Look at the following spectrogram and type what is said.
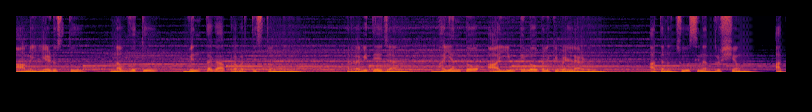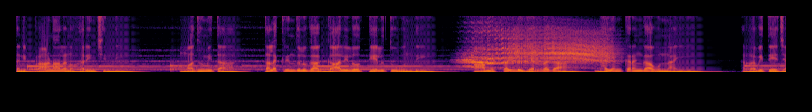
ఆమె ఏడుస్తూ నవ్వుతూ వింతగా ప్రవర్తిస్తోంది. రవితేజ భయంతో ఆ ఇంటి లోపలికి వెళ్ళాడు. అతను చూసిన దృశ్యం అతని ప్రాణాలను హరించింది. మధుమిత తలక్రిందులుగా గాలిలో తేలుతూ ఉంది. ఆమె కళ్ళు ఎర్రగా భయంకరంగా ఉన్నాయి. రవితేజ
